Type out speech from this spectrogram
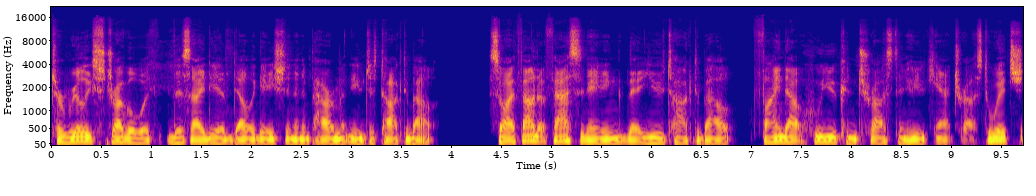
to really struggle with this idea of delegation and empowerment that you just talked about. So I found it fascinating that you talked about find out who you can trust and who you can't trust, which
